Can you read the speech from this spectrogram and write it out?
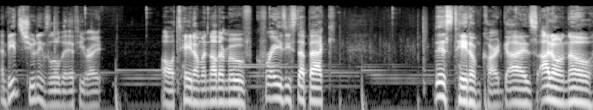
Embiid's shooting's a little bit iffy, right? Oh, Tatum. Another move. Crazy step back. This Tatum card, guys. I don't know.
